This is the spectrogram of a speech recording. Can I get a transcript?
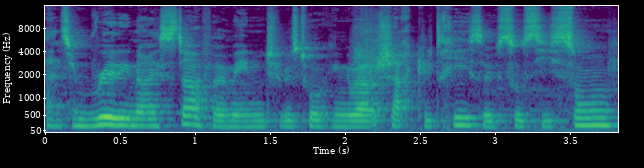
and some really nice stuff. I mean, she was talking about charcuterie, so saucisson,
